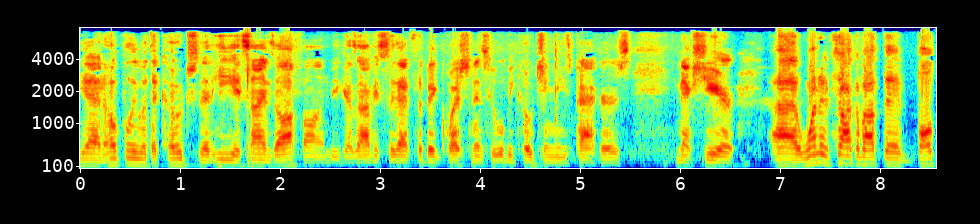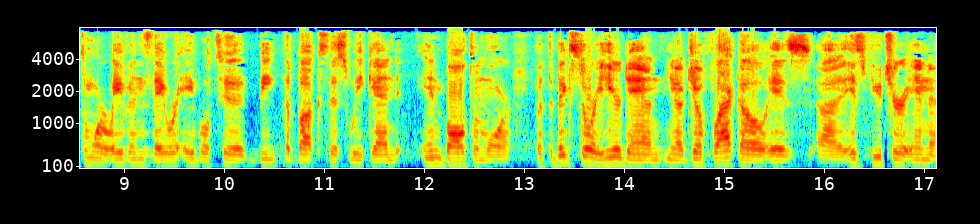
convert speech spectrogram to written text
Yeah, and hopefully with a coach that he signs off on, because obviously that's the big question: is who will be coaching these Packers next year. Uh, wanted to talk about the Baltimore Ravens. They were able to beat the Bucs this weekend in Baltimore. But the big story here, Dan, you know, Joe Flacco is uh, his future in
